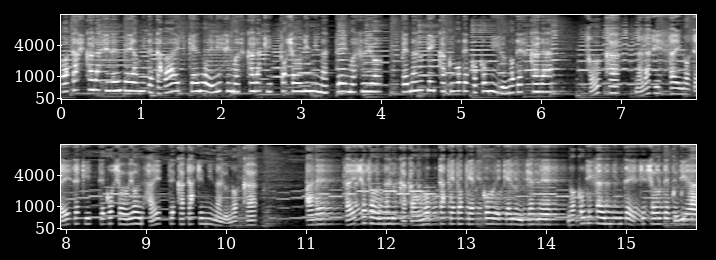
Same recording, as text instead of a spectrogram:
私から試練部屋に出た場合危険を意味しますからきっと勝利になっていますよ。ペナルティ覚悟でここにいるのですから。そうか、なら実際の成績って5勝4敗って形になるのか。あれ、最初どうなるかと思ったけど結構いけるんじゃね？残り3人で1勝でクリア。へへ、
